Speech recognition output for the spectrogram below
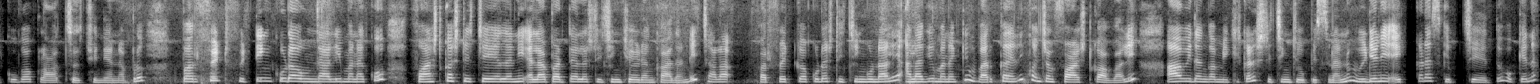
ఎక్కువగా క్లాత్స్ వచ్చింది అన్నప్పుడు పర్ఫెక్ట్ ఫిట్టింగ్ కూడా ఉండాలి మనకు. ఫాస్ట్గా స్టిచ్ చేయాలని ఎలా పడితే అలా స్టిచ్చింగ్ చేయడం కాదండి. చాలా పర్ఫెక్ట్గా కూడా స్టిచ్చింగ్ ఉండాలి. అలాగే మనకి వర్క్ అనేది కొంచెం ఫాస్ట్గా అవ్వాలి ఆ విధంగా మీకు ఇక్కడ స్టిచ్చింగ్ చూపిస్తున్నాను. వీడియోని ఎక్కడ స్కిప్ చేయొద్దు. ఓకేనా?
